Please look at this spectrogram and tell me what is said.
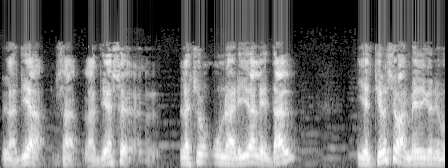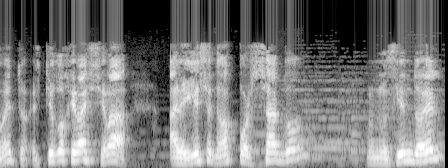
la tía, o sea, la tía se, le ha hecho una herida letal y el tío no se va al médico en ningún momento. El tío coge y se va a la iglesia, tomás por saco, conduciendo él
